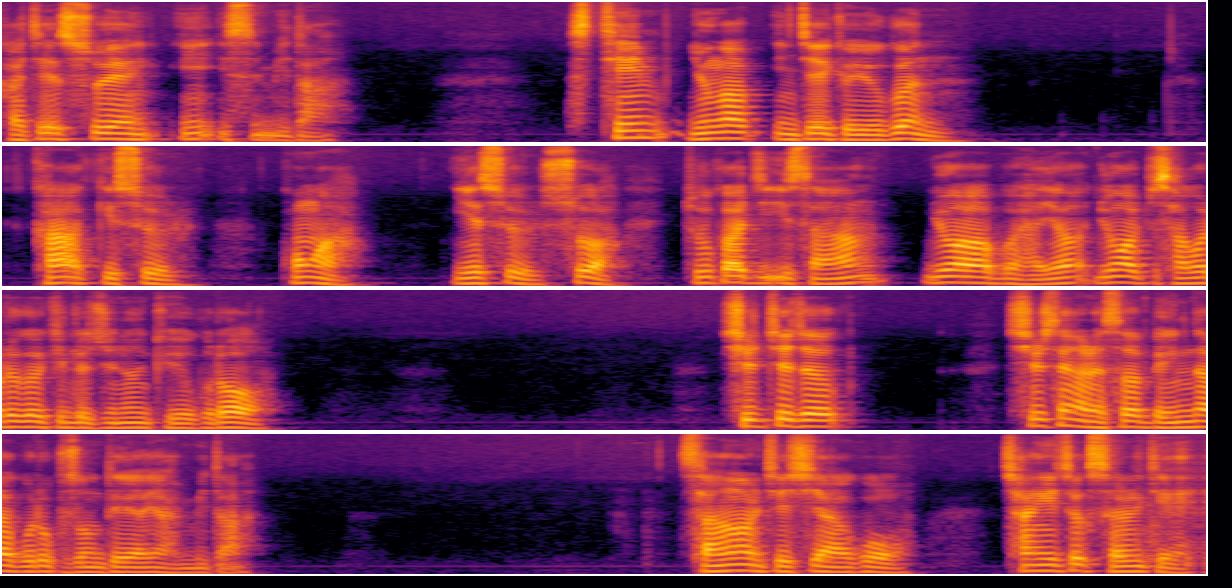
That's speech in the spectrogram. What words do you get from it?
과제 수행이 있습니다. 스팀 융합 인재 교육은 과학기술, 공학, 예술, 수학 두 가지 이상 융합을 하여 융합적 사고력을 길러주는 교육으로 실제적 실생활에서 맥락으로 구성되어야 합니다. 상황을 제시하고 창의적 설계,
